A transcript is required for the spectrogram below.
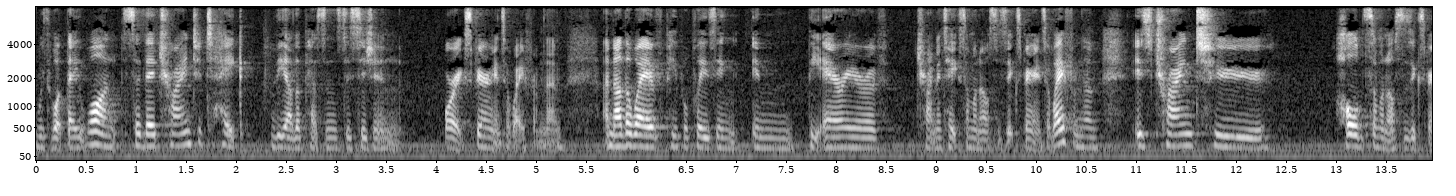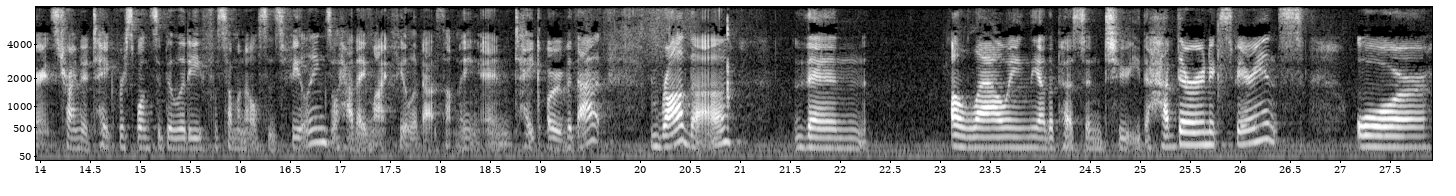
with what they want. So they're trying to take the other person's decision or experience away from them. Another way of people pleasing in the area of trying to take someone else's experience away from them is trying to hold someone else's experience, trying to take responsibility for someone else's feelings or how they might feel about something and take over that rather than allowing the other person to either have their own experience or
